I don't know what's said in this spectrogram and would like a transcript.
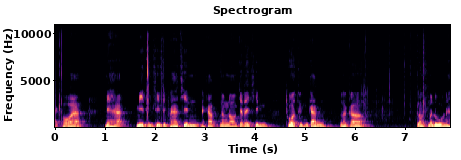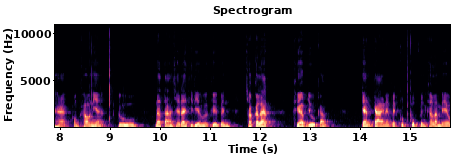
ก เพราะว่าเนี่ยฮะมีถึง 45 ชิ้นนะครับน้องๆจะได้ชิมทั่วถึงกันแล้วก็ เรามาดูนะฮะของเขาเนี่ยดูหน้าตาใช้ได้ทีเดียวก็คือเป็นช็อกโกแลตเคลือบอยู่กับแกนกลางเนี่ยเป็นกรุบๆเป็นคาราเมล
